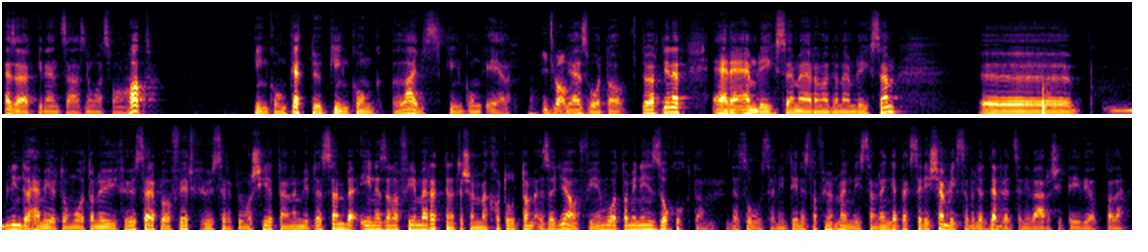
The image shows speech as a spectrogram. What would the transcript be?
1986, King Kong 2, King Kong Lives, King Kong él. Így van. Ugye ez volt a történet. Erre emlékszem, erre nagyon emlékszem. Ö, Linda Hamilton volt a női főszereplő, a férfi főszereplő most hirtelen nem jut eszembe. Én ezen a filmen rettenetesen meghatódtam. Ez egy olyan film volt, amin én zokogtam. De szó szerint én ezt a filmet megnéztem rengetegszer, és emlékszem, hogy a Debreceni Városi tévé adta le.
